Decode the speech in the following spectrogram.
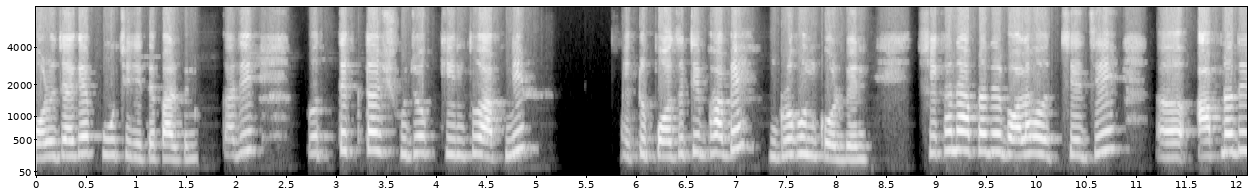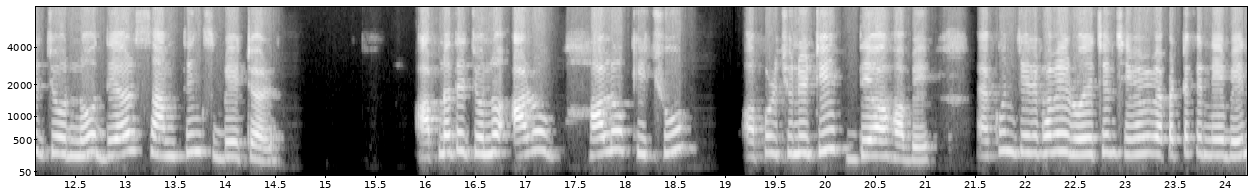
বড় জায়গায় পৌঁছে যেতে পারবেন। কাজে প্রত্যেকটা সুযোগ কিন্তু আপনি একটু পজিটিভ ভাবে গ্রহণ করবেন। সেখানে আপনাদের বলা হচ্ছে যে আপনাদের জন্য দেয়ার সামথিংস বেটার আপনাদের জন্য আরও ভালো কিছু অপরচুনিটি দেওয়া হবে। এখন যেভাবে রয়েছেন, সেভাবে ব্যাপারটাকে নেবেন।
